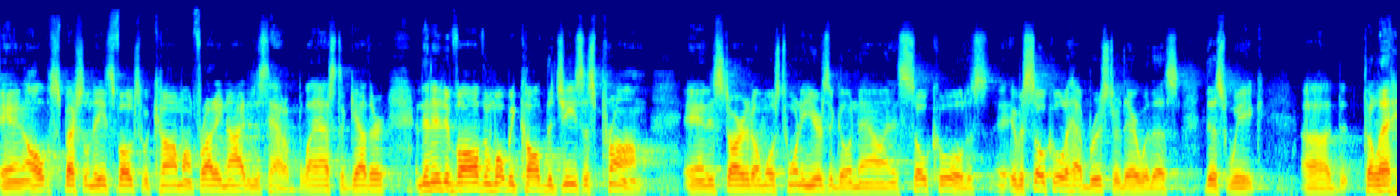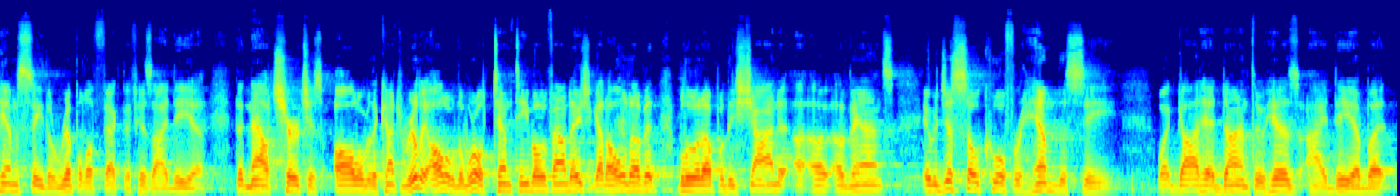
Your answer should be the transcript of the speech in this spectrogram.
And all special needs folks would come on Friday night and just had a blast together. And then it evolved in what we called the Jesus Prom. And it started almost 20 years ago now. And it's so cool. To, it was so cool to have Brewster there with us this week. Uh, to let him see the ripple effect of his idea that now churches all over the country, really all over the world, Tim Tebow Foundation got a hold of it, blew it up with these Shine uh, uh, events. It was just so cool for him to see what God had done through his idea. But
